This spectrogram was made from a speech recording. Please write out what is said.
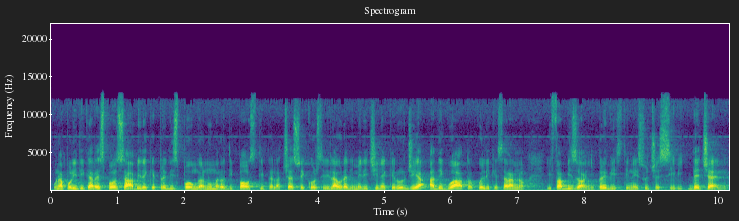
una politica responsabile che predisponga un numero di posti per l'accesso ai corsi di laurea di medicina e chirurgia adeguato a quelli che saranno i fabbisogni previsti nei successivi decenni.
